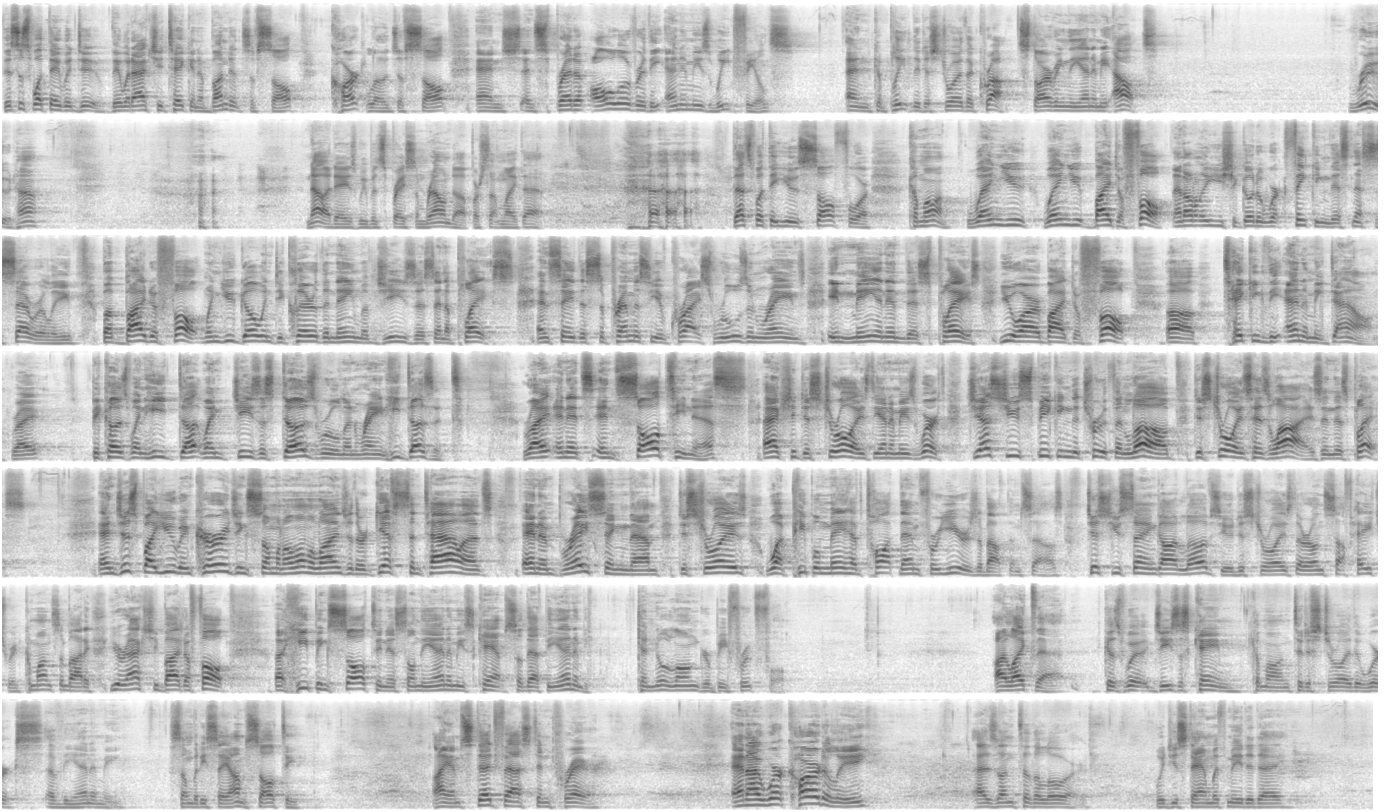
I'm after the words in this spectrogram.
This is what they would do. They would actually take an abundance of salt, cartloads of salt, and, and spread it all over the enemy's wheat fields and completely destroy the crop, starving the enemy out. Rude, huh? Nowadays, we would spray some Roundup or something like that. That's what they use salt for. Come on. When you, when you, by default, and I don't know you should go to work thinking this necessarily, but by default, when you go and declare the name of Jesus in a place and say the supremacy of Christ rules and reigns in me and in this place, you are by default uh, taking the enemy down, right? Because when he do, when Jesus does rule and reign, he doesn't right? And its in saltiness actually destroys the enemy's works. Just you speaking the truth in love destroys his lies in this place. And just by you encouraging someone along the lines of their gifts and talents and embracing them destroys what people may have taught them for years about themselves. Just you saying God loves you destroys their own self hatred. Come on, somebody. You're actually by default uh, heaping saltiness on the enemy's camp so that the enemy can no longer be fruitful. I like that because Jesus came, come on, to destroy the works of the enemy. Somebody say, I'm salty. I am steadfast in prayer. And I work heartily as unto the Lord. Would you stand with me today?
